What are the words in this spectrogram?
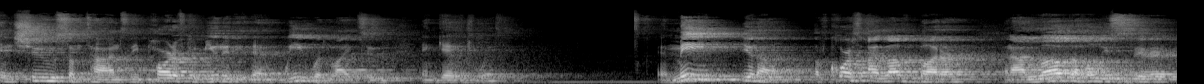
and choose sometimes the part of community that we would like to engage with. And me, you know, of course, I love butter and I love the Holy Spirit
